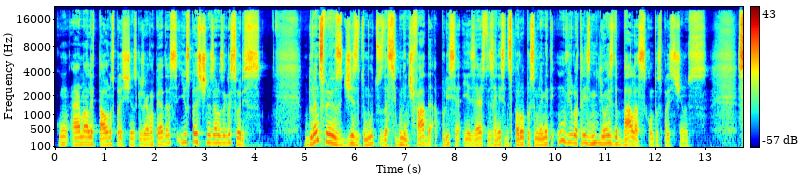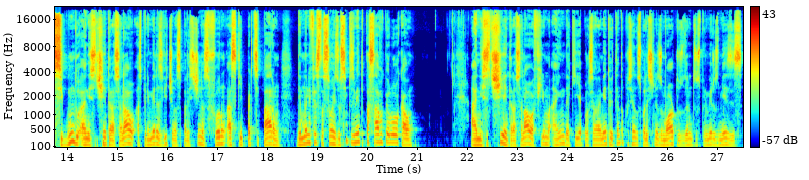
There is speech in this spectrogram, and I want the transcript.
com arma letal nos palestinos que jogavam pedras e os palestinos eram os agressores. Durante os primeiros dias de tumultos da segunda intifada, a polícia e exército israelense disparou aproximadamente 1,3 milhões de balas contra os palestinos. Segundo a Anistia Internacional, as primeiras vítimas palestinas foram as que participaram de manifestações ou simplesmente passavam pelo local. A Anistia Internacional afirma ainda que aproximadamente 80% dos palestinos mortos durante os primeiros meses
